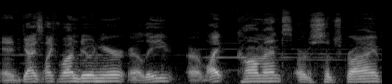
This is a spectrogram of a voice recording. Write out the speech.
and if you guys like what I'm doing here, uh, leave or like, comment, or subscribe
